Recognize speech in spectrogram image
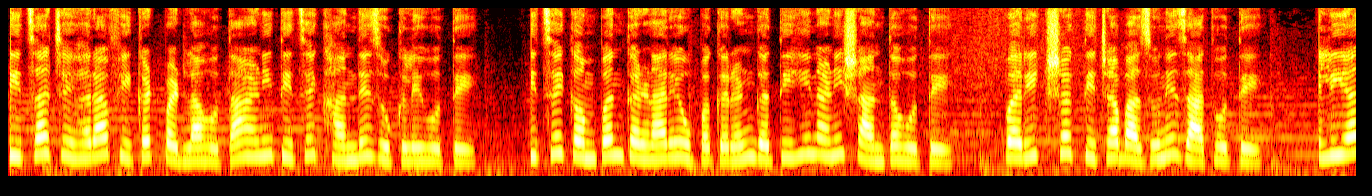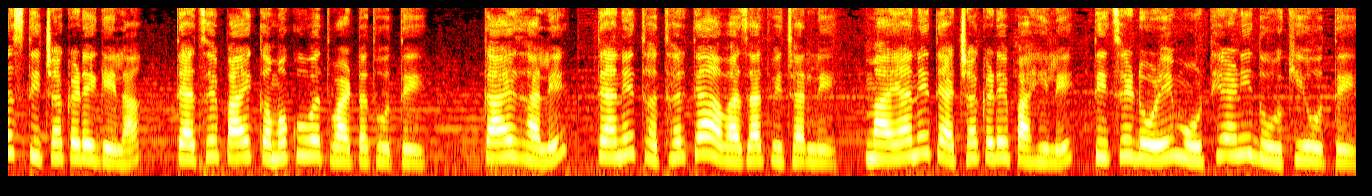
तिचा चेहरा फिकट पडला होता आणि तिचे खांदे झुकले होते. तिचे कंपन करणारे उपकरण गतिहीन आणि शांत होते. परीक्षक तिच्या बाजूने जात होते. एलियास तिच्याकडे गेला त्याचे पाय कमकुवत वाटत होते. काय झाले? त्याने थथरत्या आवाजात विचारले मायाने त्याच्याकडे पाहिले तिचे डोळे मोठे आणि दुःखी होते.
